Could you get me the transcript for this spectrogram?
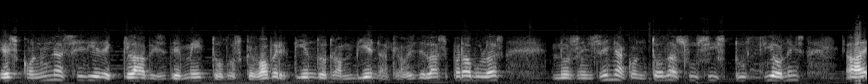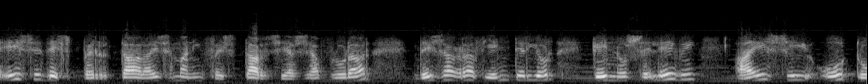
es con una serie de claves, de métodos que va vertiendo también a través de las parábolas, nos enseña con todas sus instrucciones a ese despertar, a ese manifestarse, a ese aflorar de esa gracia interior que nos eleve a ese otro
